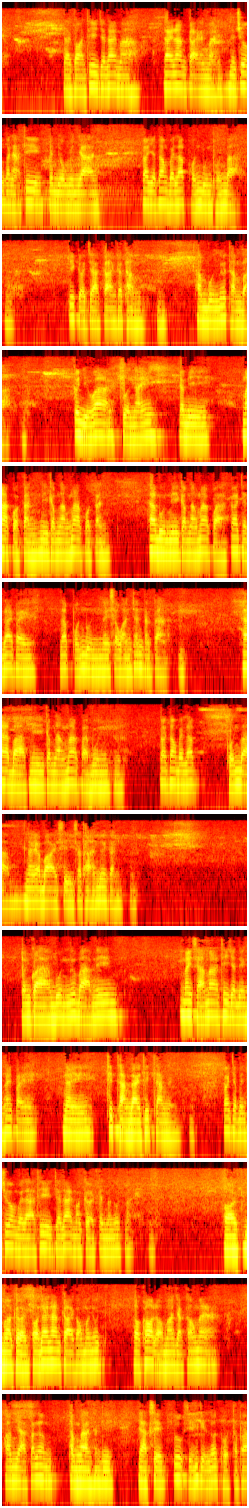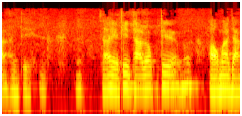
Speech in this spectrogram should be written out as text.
แต่ก่อนที่จะได้มาได้ร่างกายอันใหม่ ในช่วงขณะที่เป็นดวงวิญญาณ ก็จะต้องไปรับผลบุญผลบาปที่เกิดจากการกระทำทำบุญหรือทำบาปขึ้นอยู่ว่าส่วนไหน จะมีมากกว่ากัน มีกำลังมากกว่ากัน ถ้าบุญมีกำลังมากกว่า ก็จะได้ไปรับผลบุญในสวรรค์ชั้นต่าง ๆ ถ้าบาปมีกำลังมากกว่าบุญ ก็ต้องไปรับผลบาปในอบายสี่สถานด้วยกัน จนกว่าบุญหรือบาปนี้ไม่สามารถที่จะดึงให้ไปในทิศทางใดทิศทางหนึ่ง ก็จะเป็นช่วงเวลาที่จะได้มาเกิดเป็นมนุษย์ใหม่ พอมาเกิด พอได้ร่างกายของมนุษย์ พอคลอดออกมาจากท้องแม่ ความอยากก็เริ่มทำงานทันที อยากเสพรูปเสียงกลิ่นรสผลทพะทันทีสาเหตุที่ทารกที่ออกมาจาก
